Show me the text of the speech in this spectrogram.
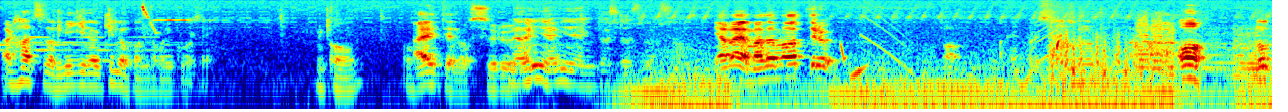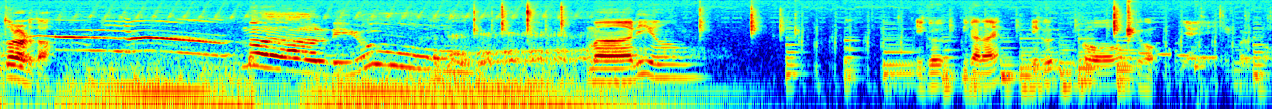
あれ初の右のキノコのとこ行こうぜ。行こあえてのスルー。何何何？どうしたどうしたどうした？やばいまだ回ってる。これ最初のお乗っ取られた。マリオうマリオ。行く？行かない？行く？行こう。行こう。いやいやこれも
